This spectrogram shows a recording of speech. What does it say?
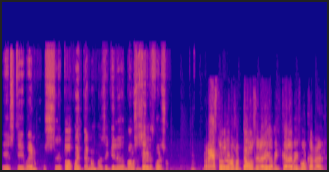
este, bueno, pues eh, todo cuenta, ¿no? Así que vamos a hacer el esfuerzo. Resto de los resultados en la Liga Mexicana de Béisbol, carnal.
